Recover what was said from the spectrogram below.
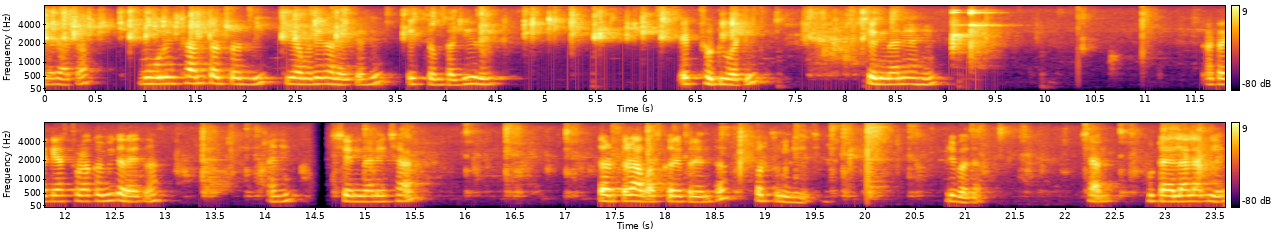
तर आता मोहरी छान तडतडली. की यामध्ये घालायचे आहे एक चमचा जिरे एक छोटी वाटी शेंगदाणे आहे. आता गॅस थोडा कमी करायचा आणि शेंगदाणे छान तडतड आवाज करेपर्यंत परतून घ्यायचे. हे बघा छान फुटायला लागले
